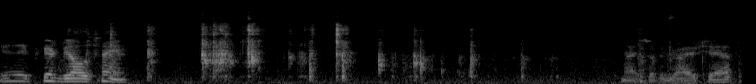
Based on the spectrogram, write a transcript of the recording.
Yeah, they appear to be all the same. Nice looking drive shaft.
